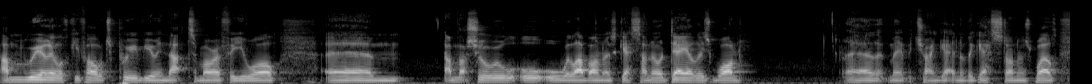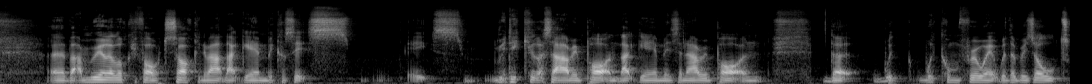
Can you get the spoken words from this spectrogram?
I'm really looking forward to previewing that tomorrow for you all. Um, I'm not sure who, who, who we'll have on as guests. I know Dale is one uh, maybe try and get another guest on as well. Uh, but I'm really looking forward to talking about that game because it's it's ridiculous how important that game is and how important that we we come through it with a result.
